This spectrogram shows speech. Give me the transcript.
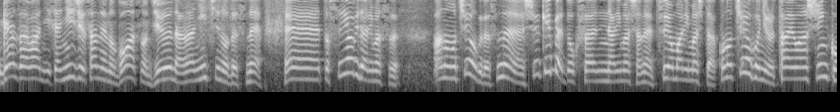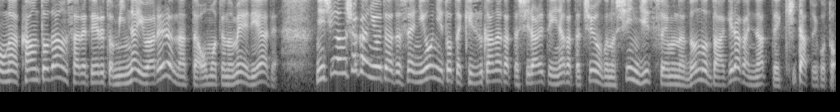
現在は2023年の5月の17日のですね、えー、っと、水曜日であります。あの、中国ですね、習近平独裁になりましたね、強まりました。この中国による台湾侵攻がカウントダウンされているとみんな言われるようになった表のメディアで、西側の社会においてはですね、日本にとって気づかなかった、知られていなかった中国の真実というものはどんどんと明らかになってきたということ。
